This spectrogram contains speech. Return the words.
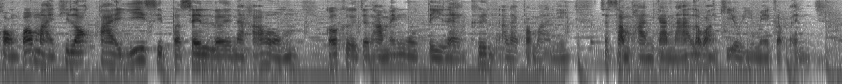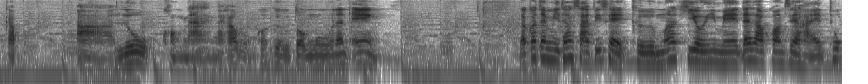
ของเป้าหมายที่ล็อกไป 20%เลยนะครับผมก็คือจะทำให้งูตีแรงขึ้นอะไรประมาณนี้ จะสัมพันธ์กันนะระหว่างคิโยฮิเมะกับกับ ลูกของนางนะครับผมก็คือตัวงูนั่นเอง แล้วก็จะมีทักษะพิเศษคือเมื่อคิโยฮิเมะได้รับความเสียหายทุก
